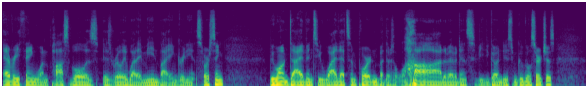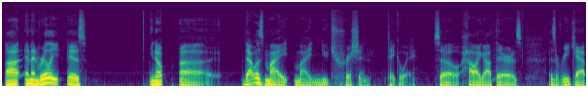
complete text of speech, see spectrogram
everything when possible is is really what I mean by ingredient sourcing. We won't dive into why that's important, but there's a lot of evidence if you go and do some Google searches. Uh, and then really is, you know, uh, that was my my nutrition takeaway. So how I got there is as a recap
